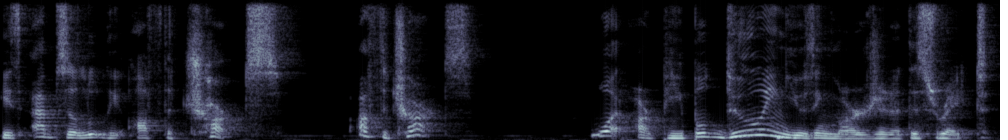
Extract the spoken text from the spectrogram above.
is absolutely off the charts. Off the charts. What are people doing using margin at this rate?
